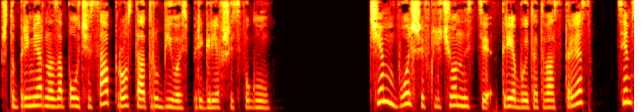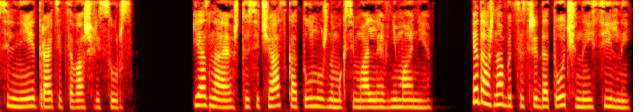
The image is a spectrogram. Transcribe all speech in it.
что примерно за полчаса просто отрубилась, пригревшись в углу. Чем больше включенности требует от вас стресс, тем сильнее тратится ваш ресурс. Я знаю, что сейчас коту нужно максимальное внимание. Я должна быть сосредоточенной и сильной,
